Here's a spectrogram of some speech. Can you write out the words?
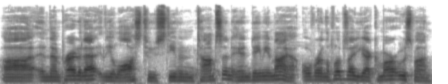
Uh, and then prior to that, he lost to Stephen Thompson and Demian Maia. Over on the flip side, you got Kamaru Usman,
